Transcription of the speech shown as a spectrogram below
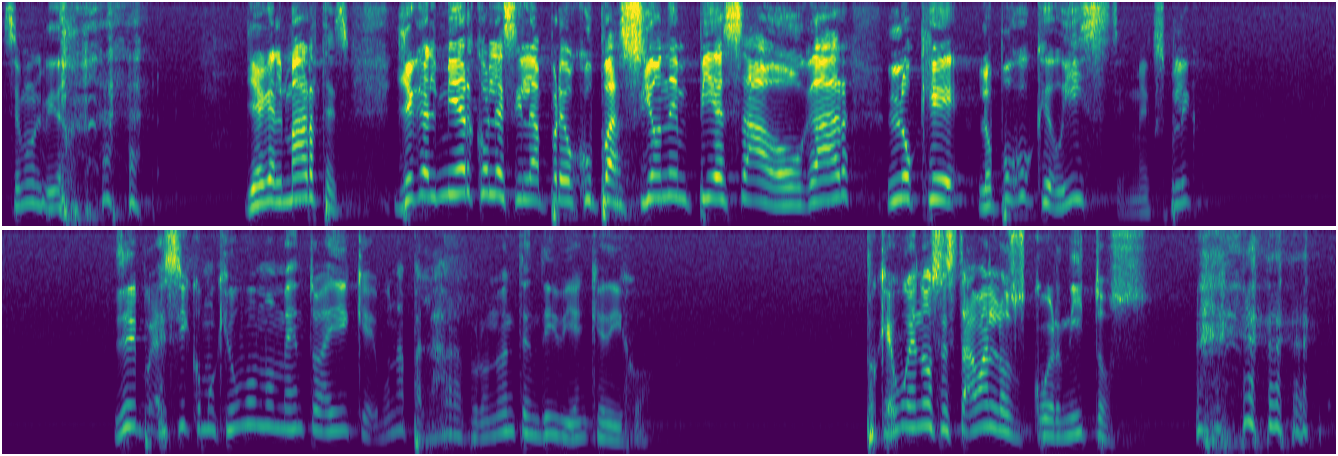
Se me olvidó. llega el martes, llega el miércoles y la preocupación empieza a ahogar lo que, lo poco que oíste, ¿me explico? Sí, pues, como que hubo un momento ahí que una palabra, pero no entendí bien qué dijo. Porque buenos estaban los cuernitos.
